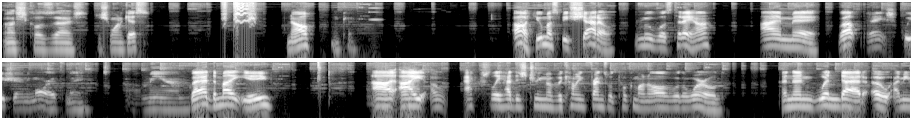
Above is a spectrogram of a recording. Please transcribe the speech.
Oh, she closes her eyes. Does she want a kiss? No? Okay. Oh, you must be Shadow. Was today, huh? I'm May. Well, it ain't Shaquisha anymore, it's May. Oh man. Glad to meet you. I I oh, actually had this dream of becoming friends with Pokemon all over the world. And then when Dad, oh, I mean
